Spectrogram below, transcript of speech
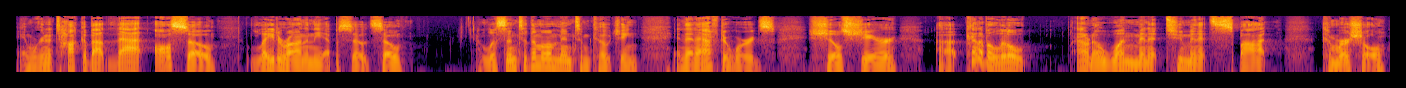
and we're going to talk about that also later on in the episode. So listen to the momentum coaching, and then afterwards, she'll share uh, kind of a little, I don't know, one minute, two minute spot commercial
